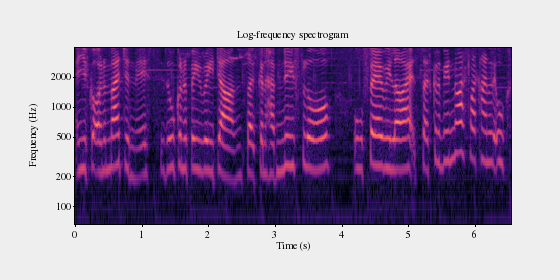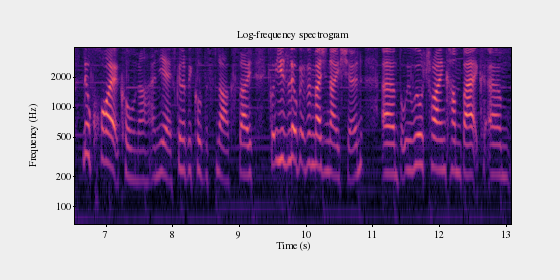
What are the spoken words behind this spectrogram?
and you've got to imagine this is all going to be redone. So it's going to have new floor all fairy lights. So it's going to be a nice like kind of little little quiet corner. And yeah it's going to be called the snug. So got to use a little bit of imagination um, but we will try and come back um,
